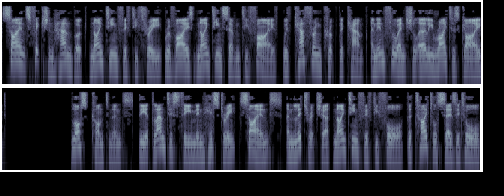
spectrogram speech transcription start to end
Science Fiction Handbook 1953 revised 1975, with Catherine Crook de Camp an influential early writer's guide Lost Continents, The Atlantis Theme in History, Science, and Literature 1954, the title says it all.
